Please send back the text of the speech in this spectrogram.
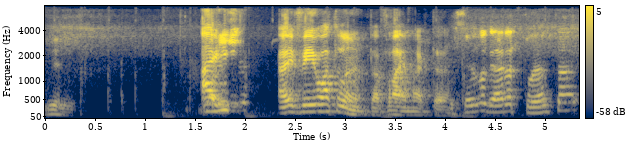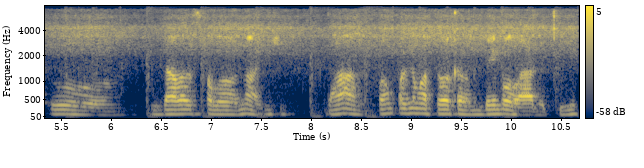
Beleza. Aí, aí veio o Atlanta, vai, Marta. Em terceiro lugar, Atlanta, o o Dallas falou, não, a gente dá, vamos fazer uma troca bem bolada aqui.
